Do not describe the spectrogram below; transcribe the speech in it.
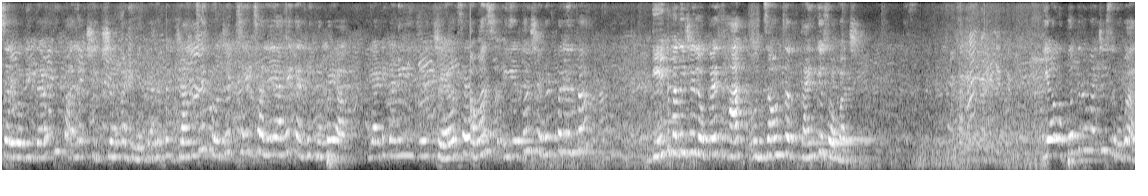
सर्व विद्यार्थी पालक शिक्षक आणि मुख्याध्यापक ज्यांचे प्रोजेक्ट सेट झाले आहे त्यांनी कृपया या ठिकाणी जे चेअर्स आहे आवाज येतो शेवटपर्यंत. गेटमध्ये जे लोक आहेत हात उंचावून जर थँक्यू सो मच या उपक्रमाची सुरुवात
